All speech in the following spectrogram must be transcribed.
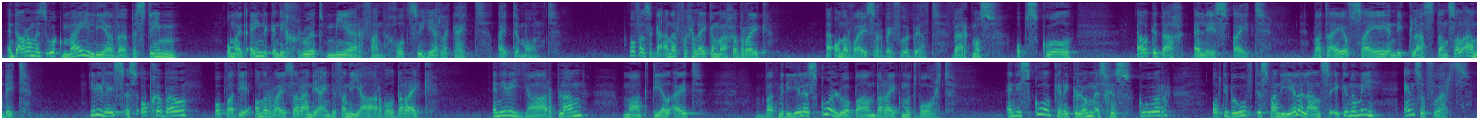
En daarom is ook my lewe bestem om uiteindelik in die groot meer van God se heerlikheid uit te mond. Of as ek 'n ander vergelyking mag gebruik, 'n onderwyser byvoorbeeld, werk mos op skool elke dag 'n les uit wat hy of sy in die klas dan sal aanbied. Hierdie les is opgebou op wat die onderwyser aan die einde van die jaar wil bereik. In hierdie jaarplan maak deel uit wat met die hele skoolloopbaan bereik moet word. En die skoolkurrikulum is geskoor op die behoeftes van die hele land se ekonomie ensovoorts.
